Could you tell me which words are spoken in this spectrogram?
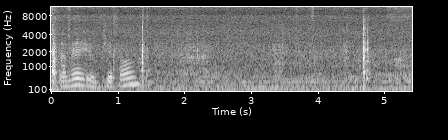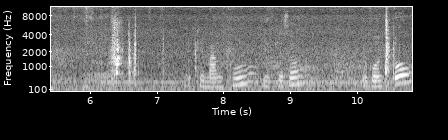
그 다음에 이렇게 해서 이렇게 많고 이렇게 해서 요건 또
